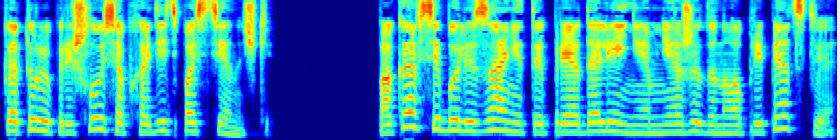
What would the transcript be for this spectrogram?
который пришлось обходить по стеночке. Пока все были заняты преодолением неожиданного препятствия,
